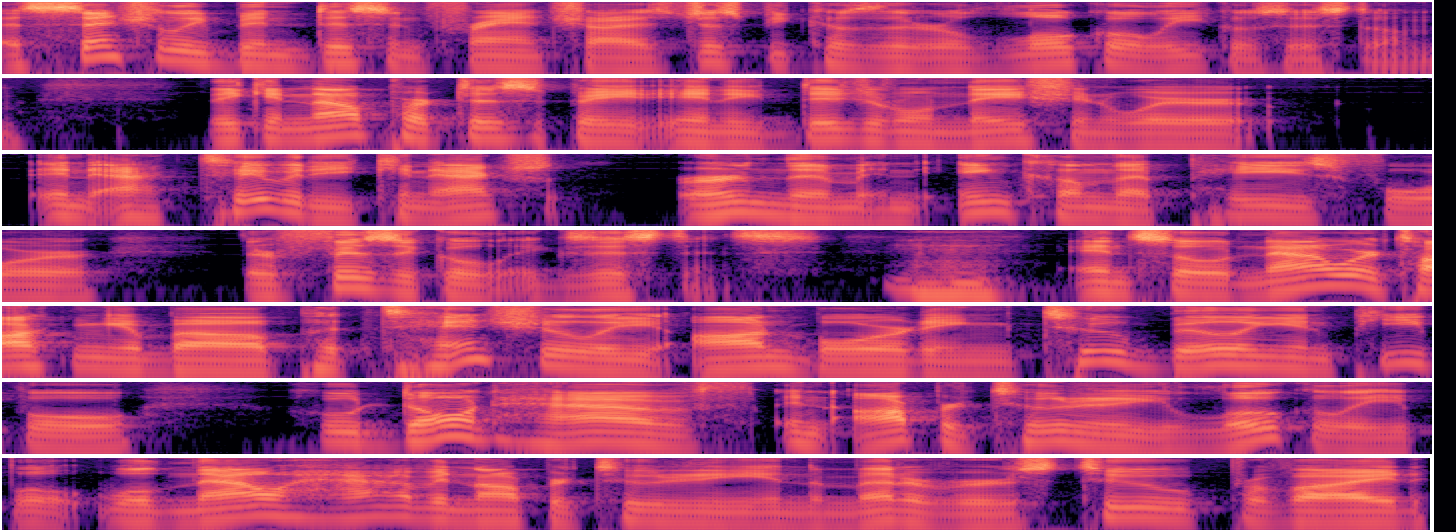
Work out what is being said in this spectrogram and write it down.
essentially been disenfranchised just because of their local ecosystem. They can now participate in a digital nation where an activity can actually earn them an income that pays for their physical existence. Mm-hmm. And so now we're talking about potentially onboarding 2 billion people who don't have an opportunity locally, but will now have an opportunity in the metaverse to provide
